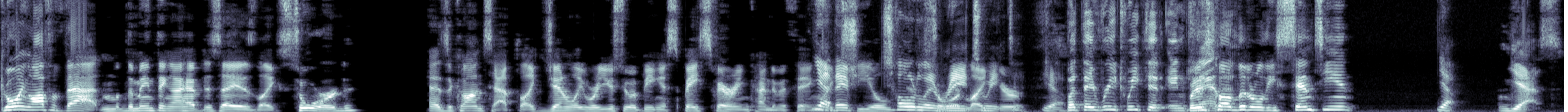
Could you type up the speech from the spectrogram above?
going off of that, the main thing I have to say is like Sword as a concept. Like generally, we're used to it being a spacefaring kind of a thing. Yeah, like they've shield totally sword, retweaked like it. Yeah, But they retweaked it in But it's called literally sentient. yeah, Yes,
